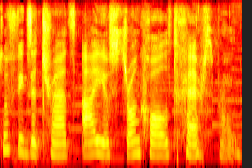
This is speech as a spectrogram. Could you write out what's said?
To fix the threads, I use Stronghold hairspray.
